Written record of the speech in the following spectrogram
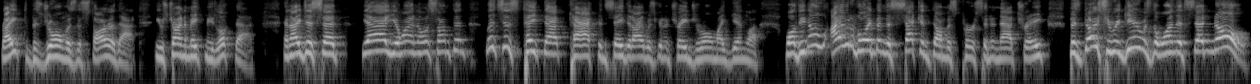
right? Because Jarome was the star of that. He was trying to make me look bad. And I just said, yeah, you want to know something? Let's just take that tact and say that I was going to trade Jarome Iginla. Well, do you know, I would have only been the second dumbest person in that trade because Darcy Regier was the one that said no.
